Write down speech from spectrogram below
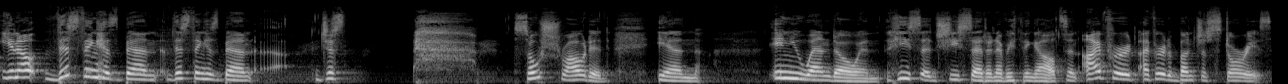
you know, this thing has been this thing has been uh, just so shrouded in innuendo and he said she said and everything else. And i've heard i've heard a bunch of stories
